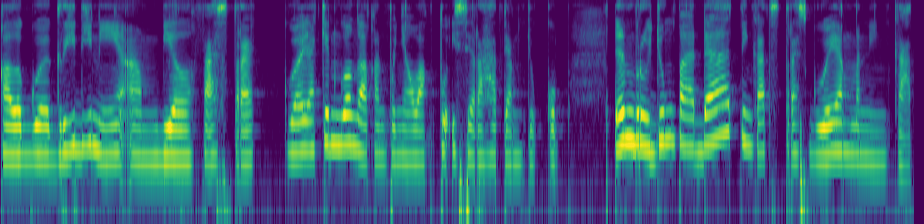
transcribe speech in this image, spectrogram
Kalau gue greedy nih ambil fast track, gue yakin gue nggak akan punya waktu istirahat yang cukup dan berujung pada tingkat stres gue yang meningkat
